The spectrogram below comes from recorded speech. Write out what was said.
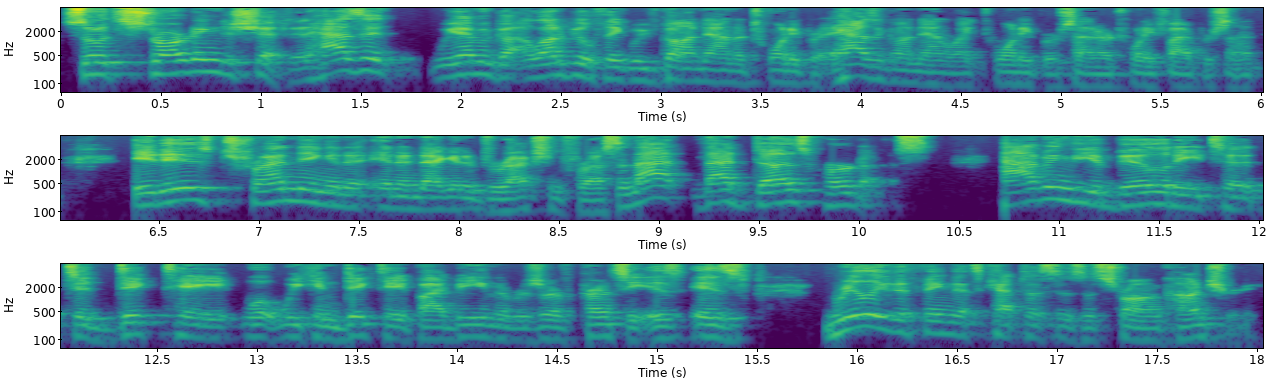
So it's starting to shift. It hasn't, we haven't got, a lot of people think we've gone down to 20%. It hasn't gone down to like 20% or 25%. It is trending in a, in a negative direction for us. And that, that does hurt us. Having the ability to, to dictate what we can dictate by being the reserve currency is, is really the thing that's kept us as a strong country.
